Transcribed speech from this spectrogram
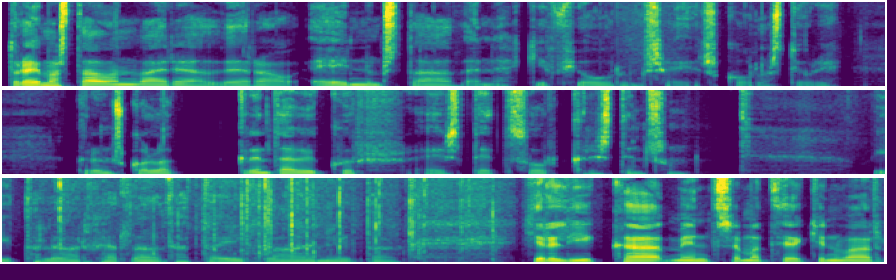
Draumastaðan væri að vera á einum stað en ekki fjórum, segir skólastjóri. Grunnskóla Grindavíkur, Eisteit Þór Kristinsson. Ítalið var fjallaðan um þetta í blæðinu í dag. Hér er líka mynd sem að tekin var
